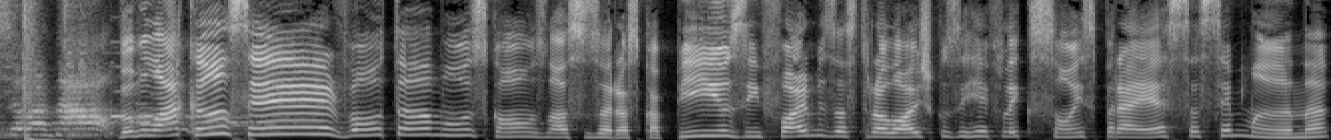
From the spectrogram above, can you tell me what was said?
seu anal. Vamos lá, Câncer! Voltamos com os nossos horoscopinhos, informes astrológicos e reflexões para essa semana.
